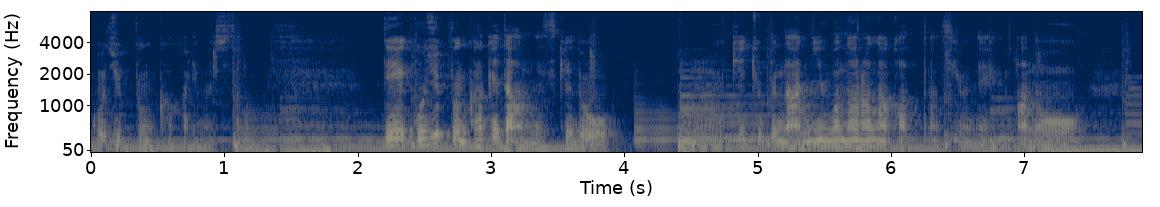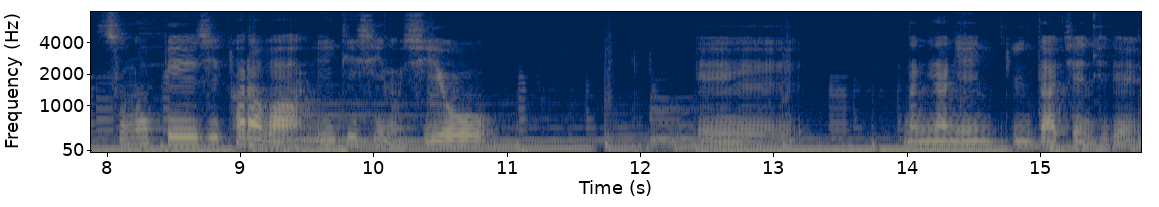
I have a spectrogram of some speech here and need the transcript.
50分かかりました。で50分かけたんですけど、うん、結局何にもならなかったんですよね。あのそのページからは ETC の使用えー、何々インターチェンジで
